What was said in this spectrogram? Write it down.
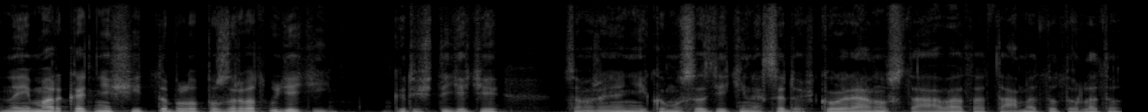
Nejmarketnější to bylo pozorovat u dětí, když ty děti, samozřejmě nikomu se z dětí nechce do školy ráno vstávat a tamhle to, tohleto,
